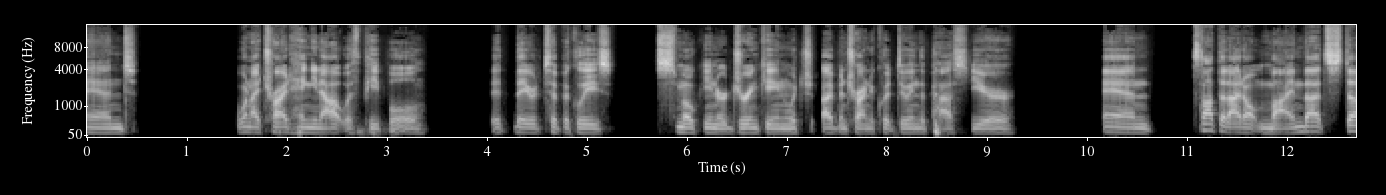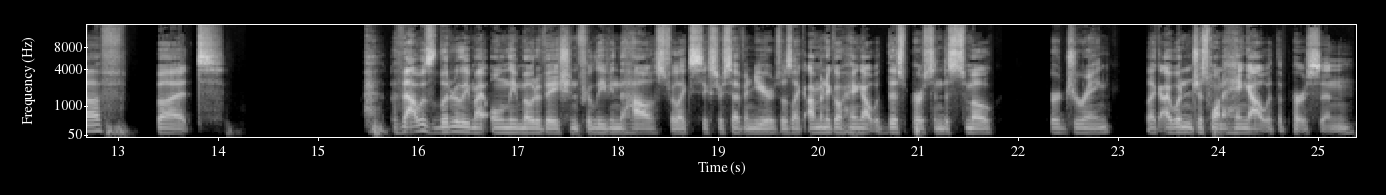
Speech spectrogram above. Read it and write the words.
And when I tried hanging out with people, it they were typically smoking or drinking, which I've been trying to quit doing the past year. And it's not that I don't mind that stuff, but that was literally my only motivation for leaving the house for like 6 or 7 years was like I'm going to go hang out with this person to smoke or drink like I wouldn't just want to hang out with the person.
